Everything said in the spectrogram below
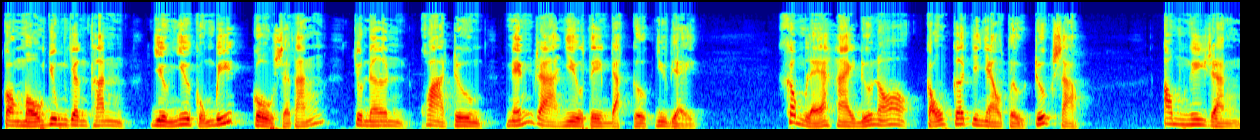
Còn mộ dung dân thanh dường như cũng biết cô sẽ thắng, cho nên khoa trương ném ra nhiều tiền đặt cược như vậy. Không lẽ hai đứa nó cấu kết với nhau từ trước sao? Ông nghi rằng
